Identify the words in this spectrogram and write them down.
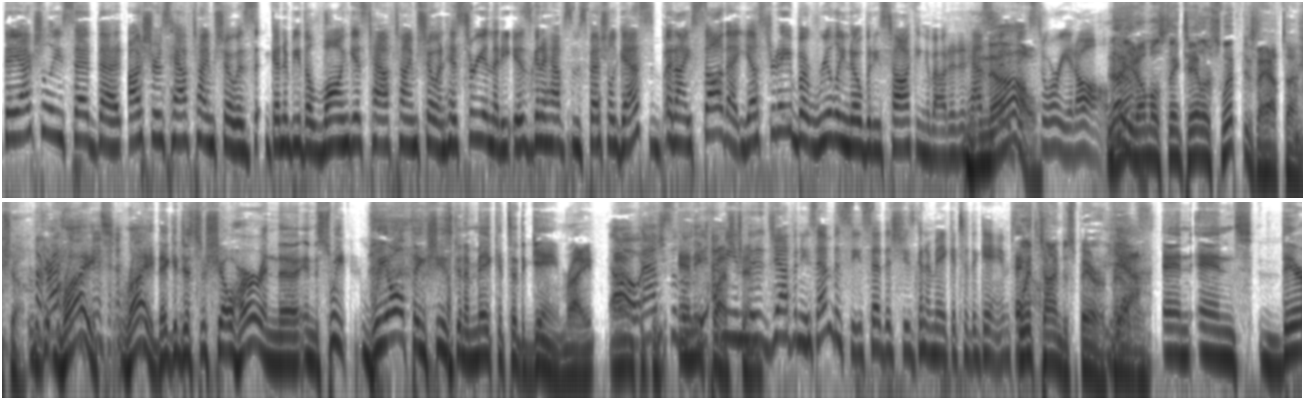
they actually said that Usher's halftime show is going to be the longest halftime show in history and that he is going to have some special guests. And I saw that yesterday, but really nobody's talking about it. It hasn't been a No. big story at all. No, you'd almost think Taylor Swift is the halftime show. right, right. They could just show her in the in the suite. We all think she's going to make it to the game, right? I Oh, think absolutely. Any I mean, the Japanese embassy said that she's going to make it to the games. With time to spare. apparently. Yeah, and and there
